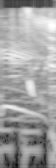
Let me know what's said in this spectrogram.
Yeah.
